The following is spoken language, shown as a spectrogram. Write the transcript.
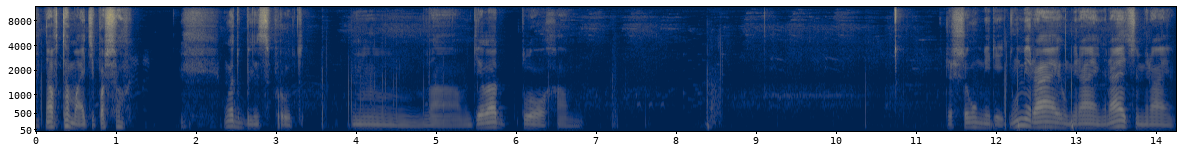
На автомате пошел. Вот, блин, спрут. да, дела плохо. Решил умереть. Ну, умирай, умирай. Нравится, умирай.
